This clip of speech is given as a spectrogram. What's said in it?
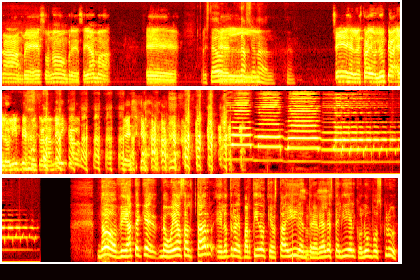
No, hombre, eso no, hombre. Se llama. eh, El Estadio El- Nacional. sí. Es el estadio Olimpia, el Olimpia contra el América. No, fíjate que me voy a saltar el otro partido que está ahí entre. Real Estelí y el Columbus Crew.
